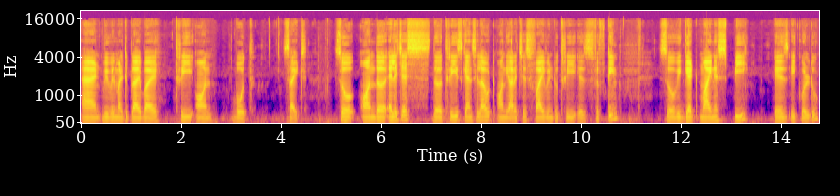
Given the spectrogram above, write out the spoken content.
and we will multiply by 3 on both sides. So on the LHS the 3's cancel out on the RHS 5 into 3 is 15. So we get minus P is equal to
